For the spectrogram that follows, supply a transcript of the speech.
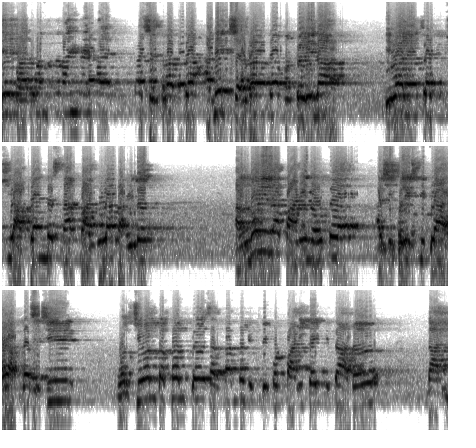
हे भाजप स्वतः नाही करत आहे. त्या क्षेत्रातल्या अनेक शहरातल्या मंडळीला दिवाळीच्या दिवशी अभ्यंग स्नान बाजूला राहिलं. अंघोळीला पाणी नव्हतं. अशी परिस्थिती आहे आपल्या त्याची व्हर्च्युअल दखल तर सरकारनं घेतली पण पाणी काही तिथं आलं नाही.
